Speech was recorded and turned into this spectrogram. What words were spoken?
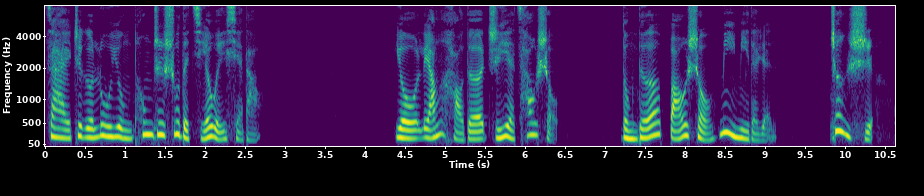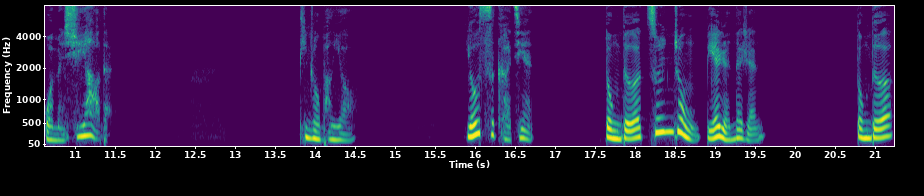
在这个录用通知书的结尾写道：“有良好的职业操守，懂得保守秘密的人，正是我们需要的。”听众朋友，由此可见，懂得尊重别人的人，懂得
